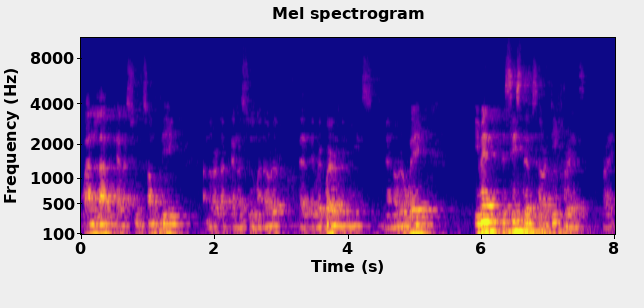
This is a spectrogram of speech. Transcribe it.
one lab can assume something, another lab can assume another, that the requirement means in another way. Even the systems are different, right?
